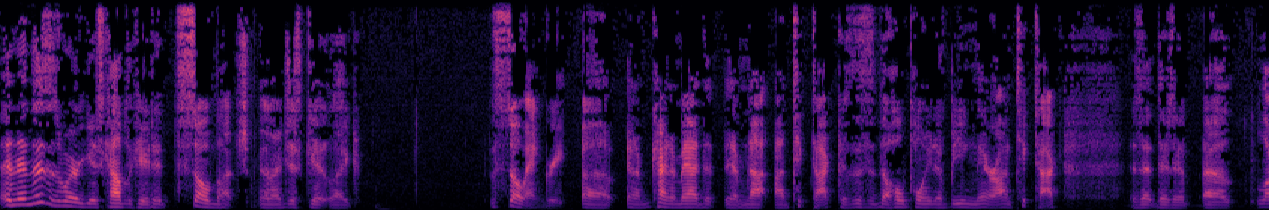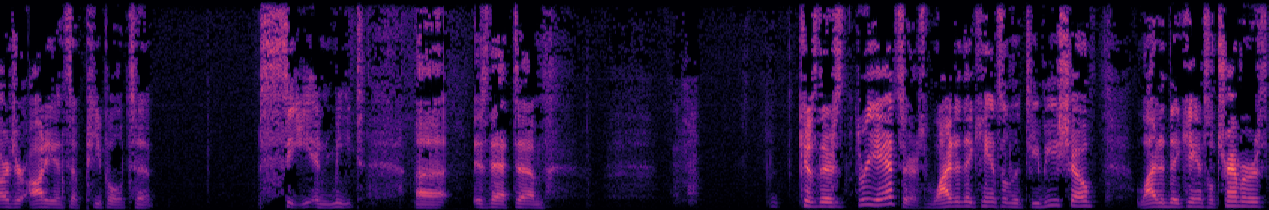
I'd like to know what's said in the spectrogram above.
and then this is where it gets complicated so much, and I just get like so angry, uh, and I'm kind of mad that I'm not on TikTok because this is the whole point of being there on TikTok, is that there's a, a larger audience of people to see and meet uh, is that because um, there's three answers. Why did they cancel the TV show? why did they cancel Tremors,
